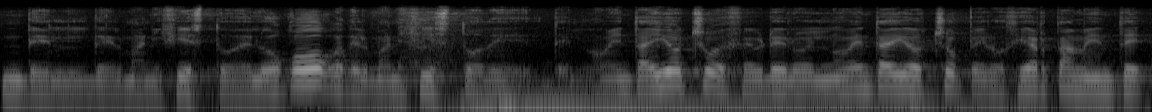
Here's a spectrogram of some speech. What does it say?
del, manifiesto de Logo, del manifiesto del 98, de febrero del 98, pero ciertamente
